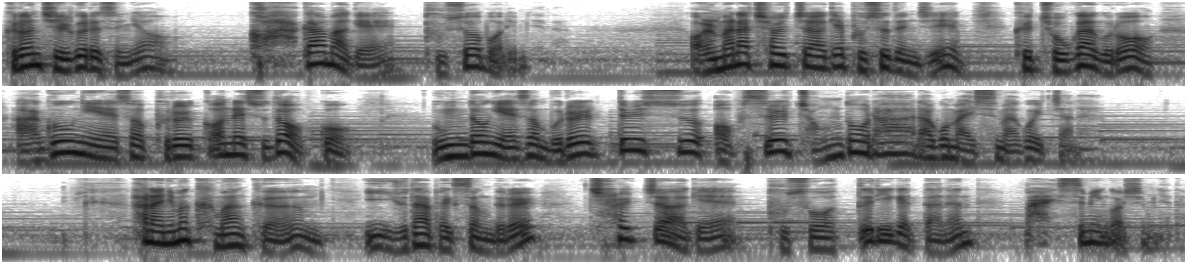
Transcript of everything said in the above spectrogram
그런 질그릇은요 과감하게 부수어 버립니다. 얼마나 철저하게 부수든지 그 조각으로 아궁이에서 불을 꺼낼 수도 없고 웅덩이에서 물을 뜰 수 없을 정도라라고 말씀하고 있잖아요. 하나님은 그만큼 이 유다 백성들을 철저하게 부수어 뜨리겠다는 말씀인 것입니다.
